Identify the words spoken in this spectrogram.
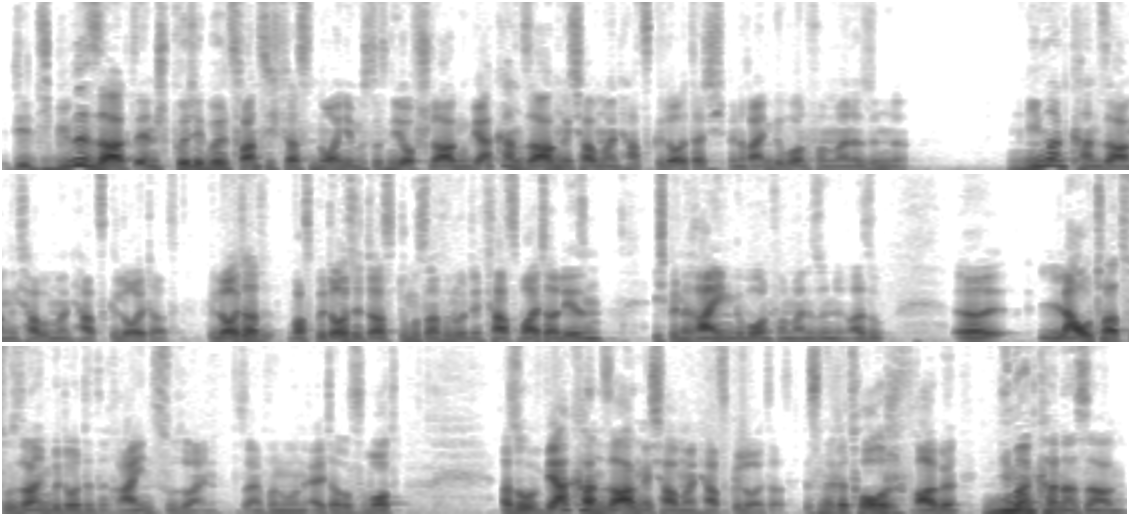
Die, die, Bibel sagt in Sprüche 20, Vers 9, ihr müsst das nicht aufschlagen, wer kann sagen, ich habe mein Herz geläutert, ich bin rein geworden von meiner Sünde? Niemand kann sagen, ich habe mein Herz geläutert. Geläutert, was bedeutet das? Du musst einfach nur den Vers weiterlesen. Ich bin rein geworden von meiner Sünde. Also äh, lauter zu sein bedeutet rein zu sein. Das ist einfach nur ein älteres Wort. Also wer kann sagen, ich habe mein Herz geläutert? Das ist eine rhetorische Frage. Niemand kann das sagen.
